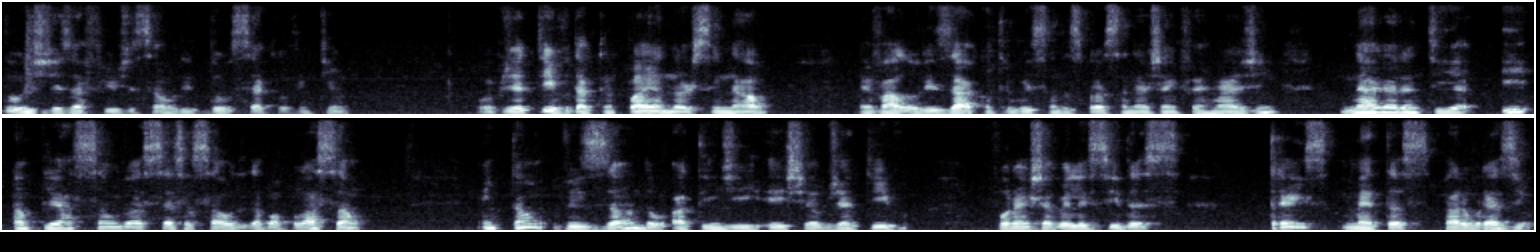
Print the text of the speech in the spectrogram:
dos desafios de saúde do século XXI. O objetivo da campanha Nursing Now é valorizar a contribuição dos profissionais da enfermagem na garantia e ampliação do acesso à saúde da população. Então, visando atingir este objetivo, foram estabelecidas três metas para o Brasil.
